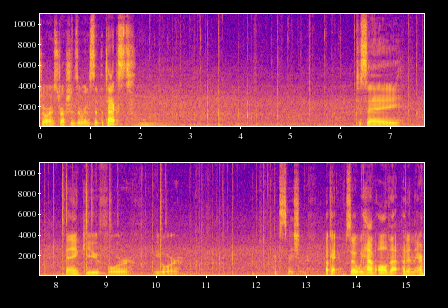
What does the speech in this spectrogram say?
show our instructions. Then we're going to set the text to say, thank you for your participation. Okay, so we have all that put in there.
